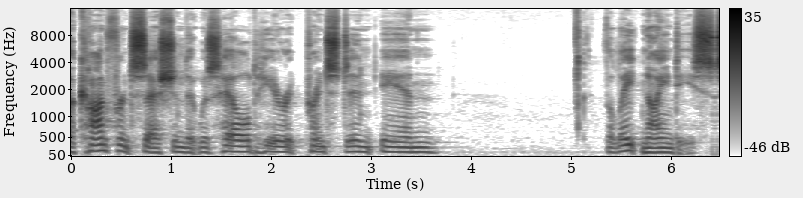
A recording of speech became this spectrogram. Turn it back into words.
a conference session that was held here at Princeton in the late 90s.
